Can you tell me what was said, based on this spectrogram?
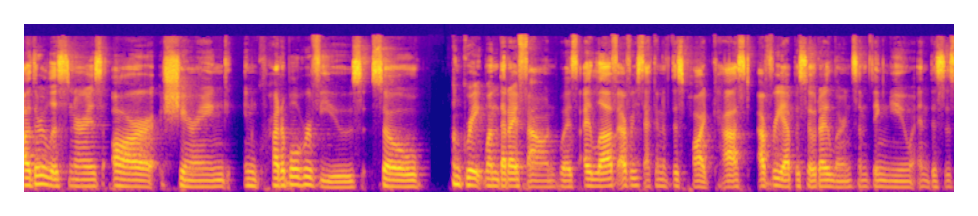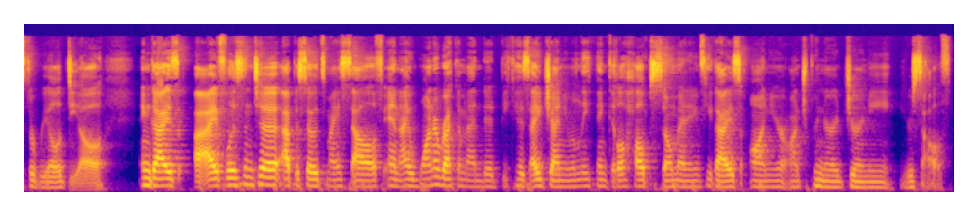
Other listeners are sharing incredible reviews. So a great one that I found was I love every second of this podcast. Every episode, I learn something new, and this is the real deal. And guys, I've listened to episodes myself and I want to recommend it because I genuinely think it'll help so many of you guys on your entrepreneur journey yourself.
